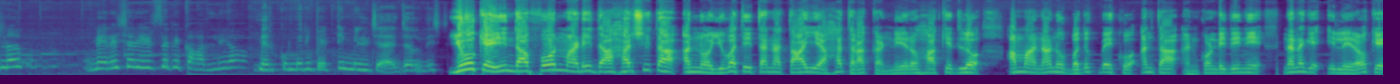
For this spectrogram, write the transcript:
ना मेरे शरीर से निकाल लिया मेरे को मेरी बेटी मिल जाए जल्दी से ಯುಕೆಯಿಂದ ಫೋನ್ ಮಾಡಿದ್ದ ಹರ್ಷಿತಾ ಅನ್ನೋ ಯುವತಿ ತನ್ನ ತಾಯಿಯ ಹತ್ರ ಕಣ್ಣೀರು ಹಾಕಿದ್ಲು ಅಮ್ಮ ನಾನು ಬದುಕಬೇಕು ಅಂತ ಅನ್ಕೊಂಡಿದ್ದೀನಿ ನನಗೆ ಇಲ್ಲಿರೋಕೆ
